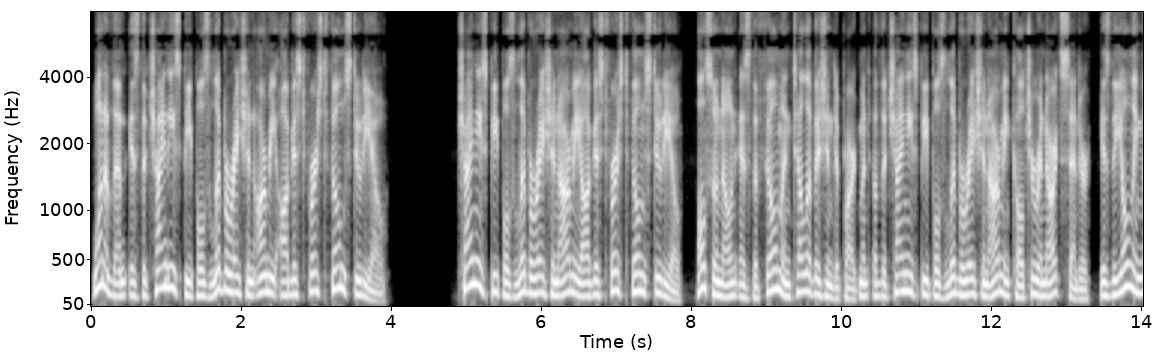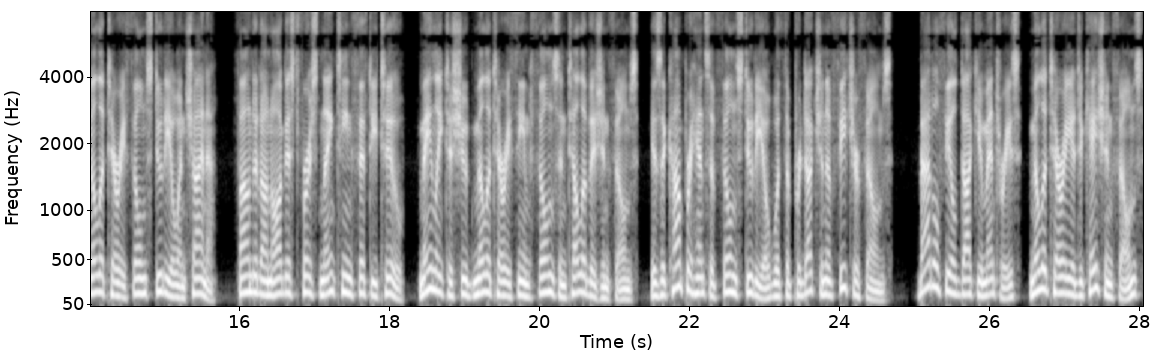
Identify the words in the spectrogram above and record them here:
one of them is the Chinese People's Liberation Army August 1st Film Studio. Chinese People's Liberation Army August 1st Film Studio, also known as the Film and Television Department of the Chinese People's Liberation Army Culture and Arts Center, is the only military film studio in China, founded on August 1, 1952, mainly to shoot military-themed films and television films, is a comprehensive film studio with the production of feature films, battlefield documentaries, military education films,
